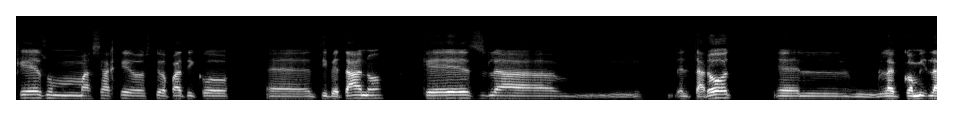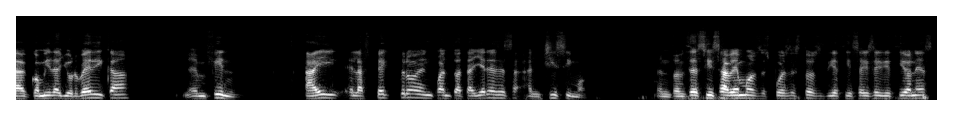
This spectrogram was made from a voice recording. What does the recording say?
qué es un masaje osteopático eh, tibetano, qué es la, el tarot, la, comida ayurvédica, en fin, ahí el espectro en cuanto a talleres es anchísimo. Entonces sí sabemos después de estos 16 ediciones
